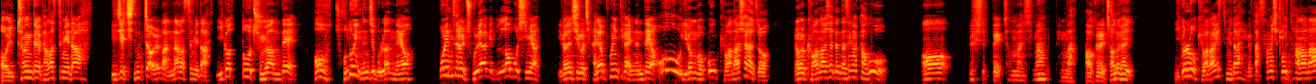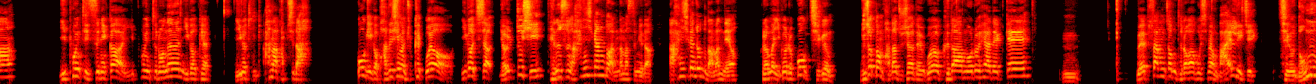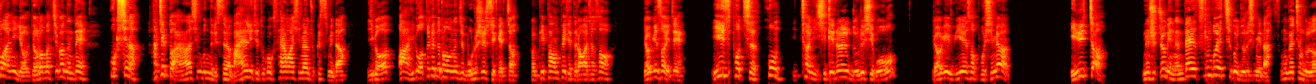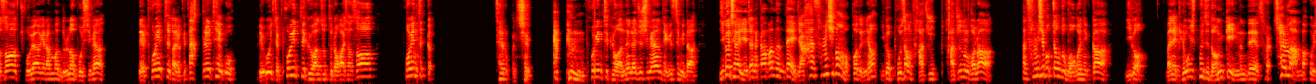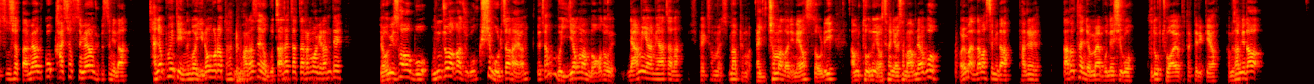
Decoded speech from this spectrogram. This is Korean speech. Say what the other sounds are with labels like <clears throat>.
어, 유튜브인들 반갑습니다. 이제 진짜 얼마 안 남았습니다. 이것도 중요한데, 어우, 저도 있는지 몰랐네요. 포인트를 조회하기 눌러보시면, 이런 식으로 잔여 포인트가 있는데, 어우, 이런 거 꼭 교환하셔야죠. 이런 걸 교환하셔야 된다 생각하고, 어, 일십, 백, 천만, 십만, 백만. 아, 그래. 저는 그냥 이걸로 교환하겠습니다. 이거 딱 30포인트 하나나, 2포인트 있으니까, 2포인트로는 이거 그냥, 이거 두, 개- 하나 갑시다. 꼭 이거 받으시면 좋겠고요. 이거 진짜 12시 되는 순간 1시간도 안 남았습니다. 아, 1시간 정도 남았네요. 그러면 이거를 꼭 지금 무조건 받아주셔야 되고요. 그 다음으로 해야 될 게, 음, 웹상점 들어가 보시면 마일리지. 지금 너무 많이 여, 여러 번 찍었는데, 혹시나 아직도 안 하신 분들 있으면 마일리지도 꼭 사용하시면 좋겠습니다. 이거, 아, 이거 어떻게 들어오는지 모르실 수 있겠죠? 그럼 피파 홈페이지 들어가셔서, 여기서 이제 e스포츠 홈 2021을 누르시고, 여기 위에서 보시면, 일정, 이런 식쭉 있는데 승부 예측을 누르십니다. 승부 예측 눌러서 조약을 한번 눌러보시면 내 포인트가 이렇게 딱 뜰 테고 그리고 이제 포인트 교환소 들어가셔서 포인트 가- 새로 <clears throat> 포인트 교환을 해주시면 되겠습니다. 이거 제가 예전에 까봤는데 약 한 30억 먹거든요. 이거 보상 다, 주, 다 주는 거나 한 30억 정도 먹으니까 이거 만약에 150포인트 넘게 있는데 설, 설마 안 받고 있으셨다면 꼭 하셨으면 좋겠습니다. 잔여 포인트 있는 거 이런 거라도 하길 바라세요. 뭐 짜잘짜잘한 거긴 한데 여기서 뭐 운 좋아가지고 혹시 모르잖아요. 그죠? 뭐 2억만 먹어도 야미야미 하잖아. 10백, 천만, 10만, 100만, 아 2천만 원이네요. 쏘리. 아무튼 오늘 영상 여기서 마무리하고 얼마 안 남았습니다. 다들 따뜻한 연말 보내시고 구독, 좋아요 부탁드릴게요. 감사합니다.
